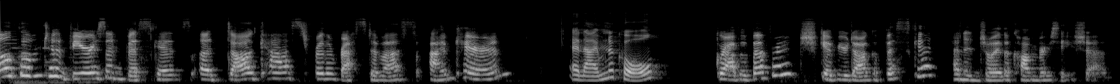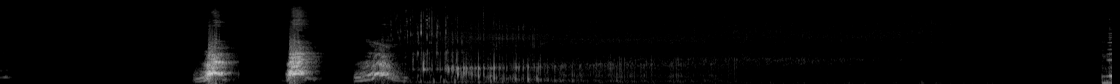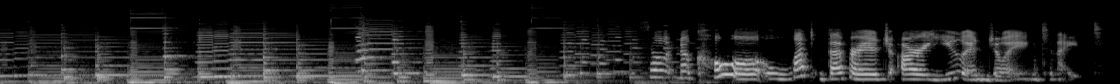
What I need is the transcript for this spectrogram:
Welcome to Beers and Biscuits, a dogcast for the rest of us. I'm Karen. And I'm Nicole. Grab a beverage, give your dog a biscuit, and enjoy the conversation. Nicole, what beverage are you enjoying tonight?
